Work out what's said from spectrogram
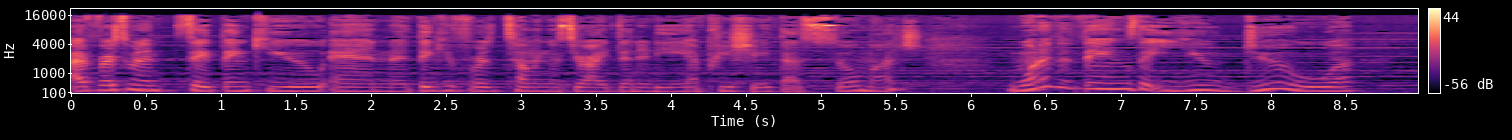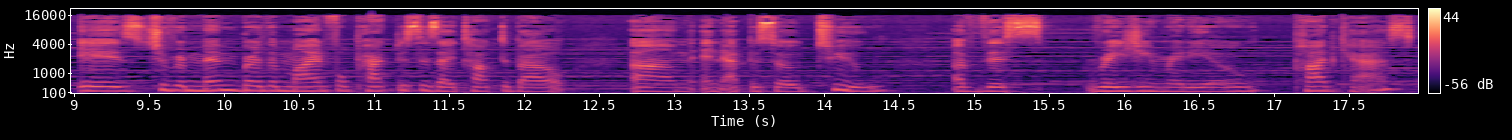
I first want to say thank you and thank you for telling us your identity. I appreciate that so much. One of the things that you do is to remember the mindful practices I talked about um, in episode two of this Regime Radio podcast.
